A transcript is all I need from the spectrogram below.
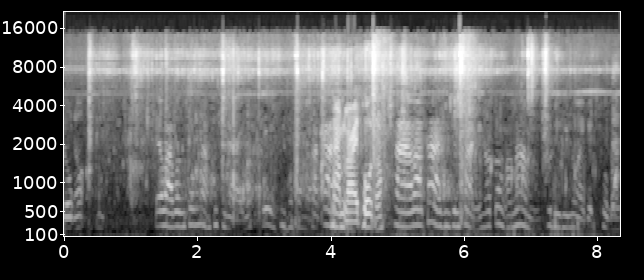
เนาะแต่ว่าเบิ่งช่วงน้ำคือสิหลายเนาะเอ้ยสิบ่ทำลายถ้ากล้าน้ำลายโพดเนาะถ้าว่ากล้าที่เป็นสันนี่เขาต้องเอาน้ำพอดีนิดหน่อยแบบถั่วแดง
